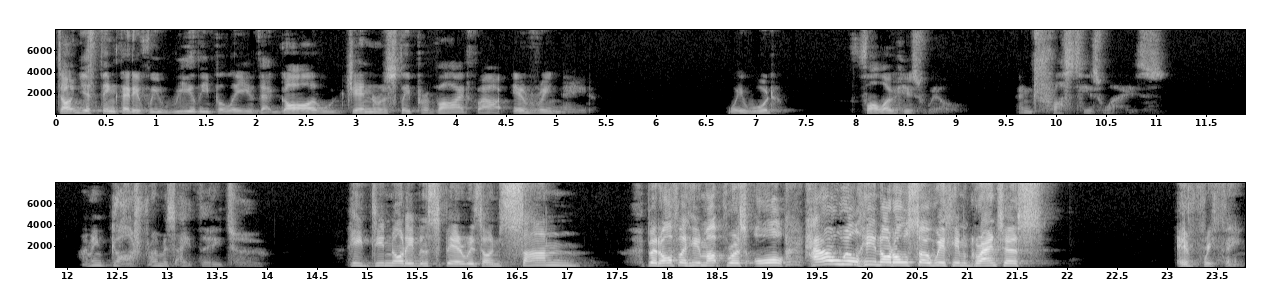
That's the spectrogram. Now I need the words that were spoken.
Don't you think that if we really believe that God will generously provide for our every need, we would follow his will and trust his ways? I mean, gosh, Romans 8:32. He did not even spare his own son, but offered him up for us all. How will he not also with him grant us everything?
